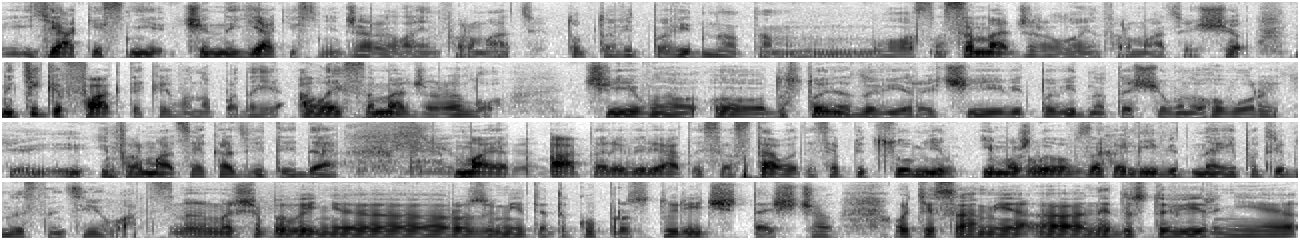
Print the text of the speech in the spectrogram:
якісні чи неякісні джерела інформації. Тобто, відповідно, там, власне, саме джерело інформації, що не тільки факт, який воно подає, але й саме джерело. Чи воно достойне довіри, чи відповідно те, що воно говорить, інформація, яка звідти йде, має а перевірятися, ставитися під сумнів, і можливо взагалі від неї потрібно дистанціюватися. Ну, ми ще повинні е, розуміти таку просту річ, те, що оті самі е, недостовірні, е,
